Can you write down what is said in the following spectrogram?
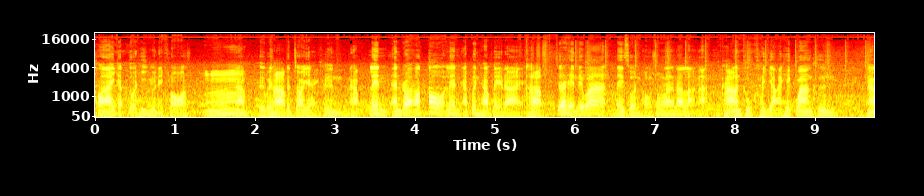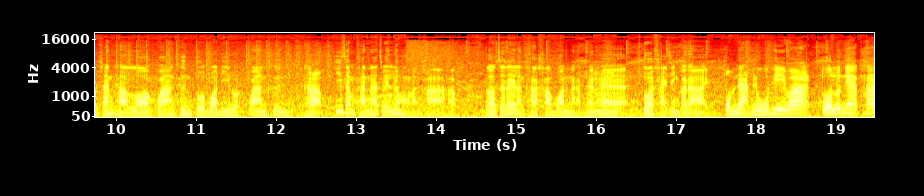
คล้ายกับตัวที่อยู่ในคลอสอืม นะครับคือเป็นครับ เป็นจอใหญ่ขึ้นนะครับเล่น Android Auto เล่น Apple CarPlay ได้ ครับ จะเห็นได้ว่าในส่วนของช่วงล่างด้านหลังอะครับมันถูกขยายให้กว้างขึ้น นะครับชั้นฐานล้อกว้างขึ้นตัวบอดี้รถกว้างขึ้น ครับ ที่สำคัญน่าจะเป็นเรื่องของหลังคาครับ เราจะได้หลังคาคาร์บอนนะครับอืมแท้ๆตัวขายจริงก็ได้ ผมอยากรู้พี่ว่าตัวรุ่นเนี้ยถ้า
